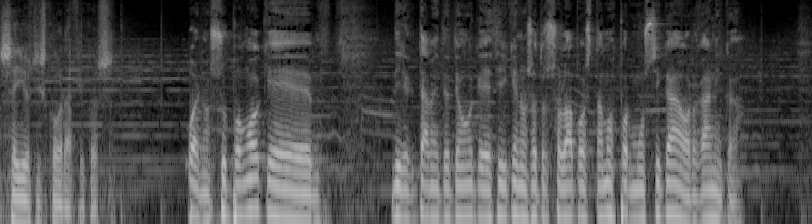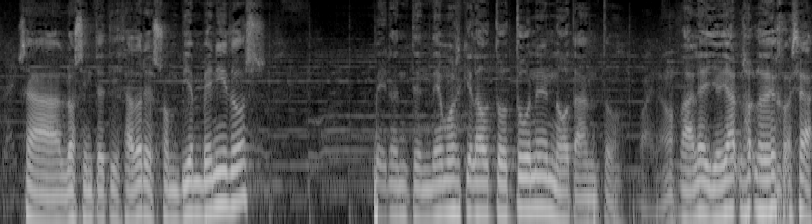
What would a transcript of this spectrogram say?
sellos discográficos? Bueno, supongo que directamente tengo que decir que nosotros solo apostamos por música orgánica. O sea, los sintetizadores son bienvenidos, pero entendemos que el autotune no tanto. Bueno. Vale, yo ya lo, lo dejo, o sea,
